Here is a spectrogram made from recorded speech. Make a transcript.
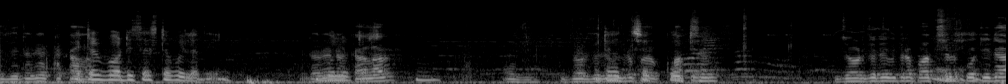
এই যে এটারই একটা কালার এটার বডি সাইজটা বইলা দিন এটার একটা কালার। এই যে জর্জেটের ভিতরে পাচ্ছেন। জর্জেটের ভিতরে পাচ্ছেন কোটিটা।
